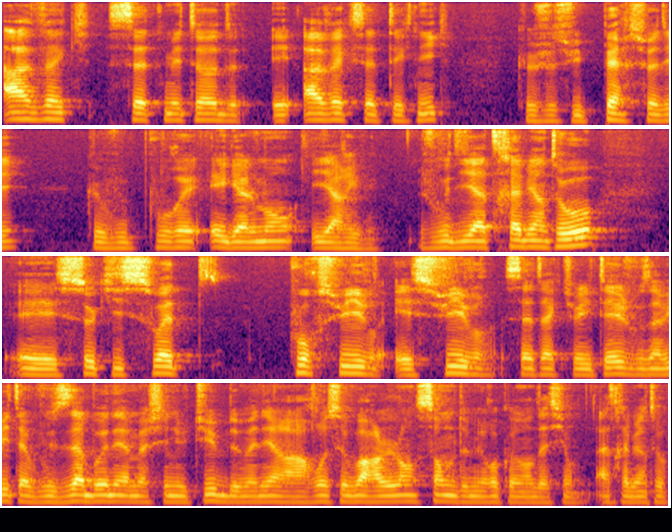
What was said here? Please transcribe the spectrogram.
avec cette méthode et avec cette technique que je suis persuadé que vous pourrez également y arriver. Je vous dis à très bientôt et ceux qui souhaitent poursuivre et suivre cette actualité, je vous invite à vous abonner à ma chaîne YouTube de manière à recevoir l'ensemble de mes recommandations. À très bientôt.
